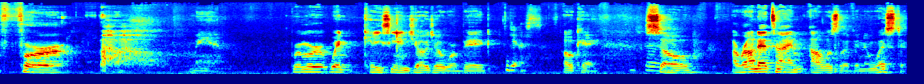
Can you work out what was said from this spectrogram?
for oh man, remember when K-Ci and JoJo were big? yes. Okay, so around that time I was living in Worcester,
